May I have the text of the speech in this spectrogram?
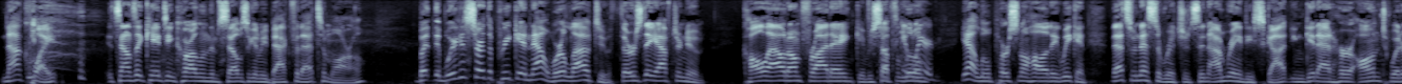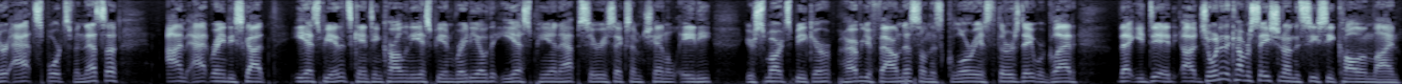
Not quite. it sounds like Canty and Carlin themselves are going to be back for that tomorrow. But we're going to start the pre-kin now. We're allowed to Thursday afternoon. Call out on Friday. Give yourself Let's a little weird. yeah, a little personal holiday weekend. That's Vanessa Richardson. I'm Randy Scott. You can get at her on Twitter at Sports Vanessa. I'm at Randy Scott, ESPN. It's Canty and Carlin, ESPN Radio, the ESPN app, Sirius XM Channel 80, your smart speaker. However you found us on this glorious Thursday, we're glad that you did. Uh, join in the conversation on the CC call-in line,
